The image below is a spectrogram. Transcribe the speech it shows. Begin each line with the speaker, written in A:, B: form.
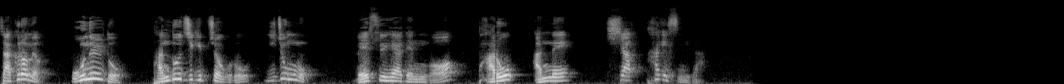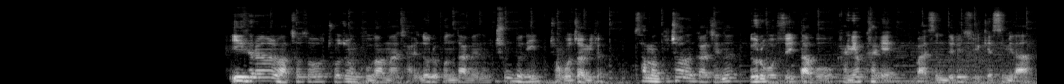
A: 자 그러면 오늘도 단도직입적으로 이 종목 매수해야 되는 거 바로 안내 시작하겠습니다.
B: 이 흐름을 맞춰서 조정 구간만 잘 노려본다면 충분히 정고점이죠. 39,000원까지는 노려볼 수 있다고 강력하게 말씀드릴 수 있겠습니다.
